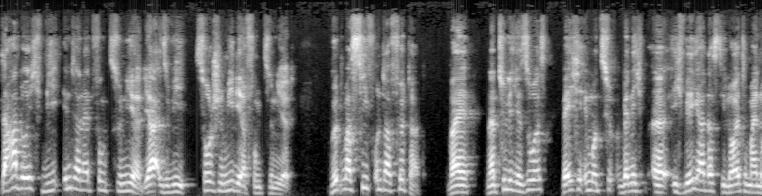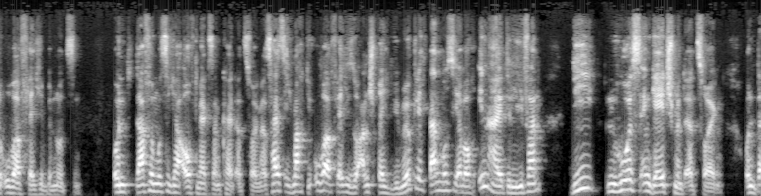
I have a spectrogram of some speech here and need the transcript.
dadurch, wie Internet funktioniert, ja, also wie Social Media funktioniert, wird massiv unterfüttert. Weil natürlich es so ist, welche Emotion, wenn ich, äh, ich will ja, dass die Leute meine Oberfläche benutzen. Und dafür muss ich ja Aufmerksamkeit erzeugen. Das heißt, ich mache die Oberfläche so ansprechend wie möglich, dann muss ich aber auch Inhalte liefern, die ein hohes Engagement erzeugen. Und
